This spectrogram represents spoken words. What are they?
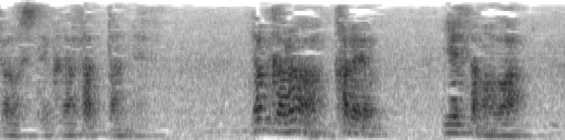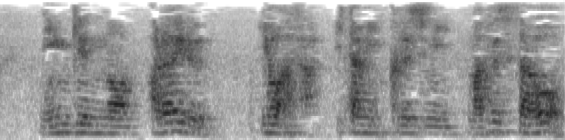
それをしてくださったんです。だから彼イエス様は人間のあらゆる弱さ痛み苦しみ貧しさを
